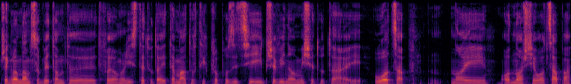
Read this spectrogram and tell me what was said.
przeglądam sobie tą ty, twoją listę tutaj tematów, tych propozycji i przewinął mi się tutaj WhatsApp. No i odnośnie WhatsAppa,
